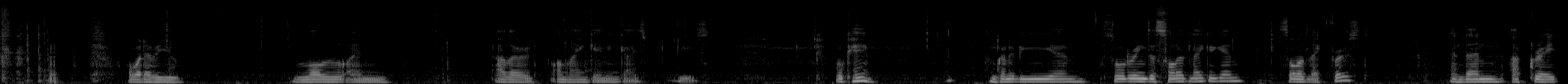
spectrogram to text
or whatever you lol and other online gaming guys use. Okay I'm gonna be um, soldering the solid leg again solid leg first and then upgrade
